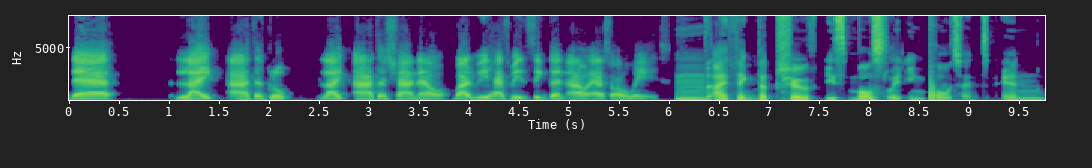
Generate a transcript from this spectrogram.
there like other group like other channel but we have been singled out as always Mm, I think the truth is mostly important. And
